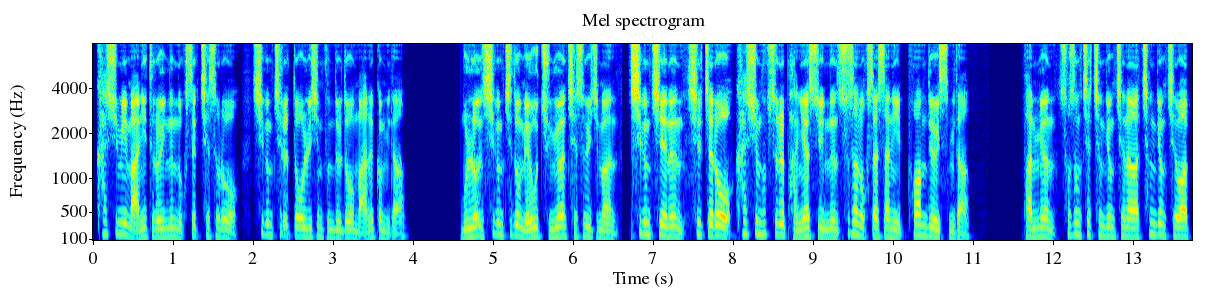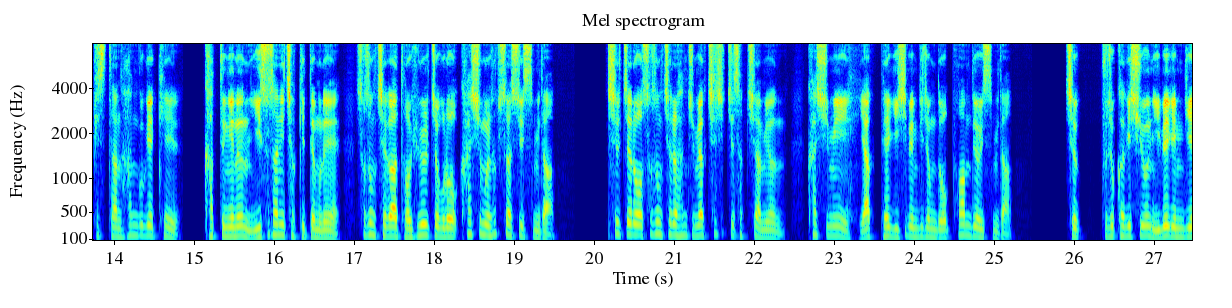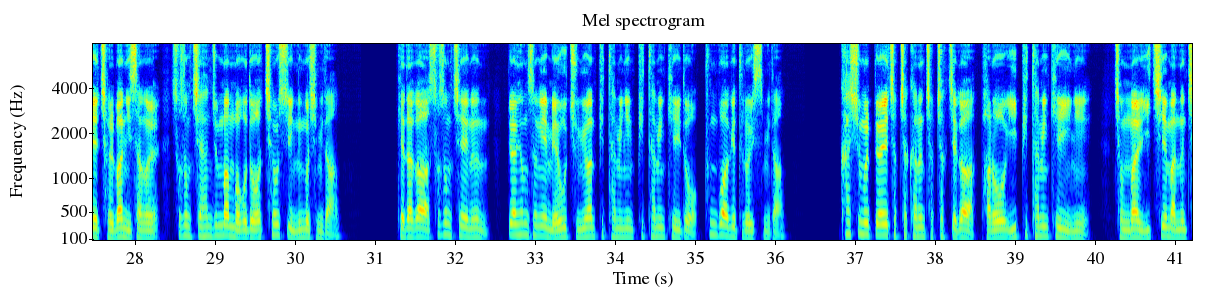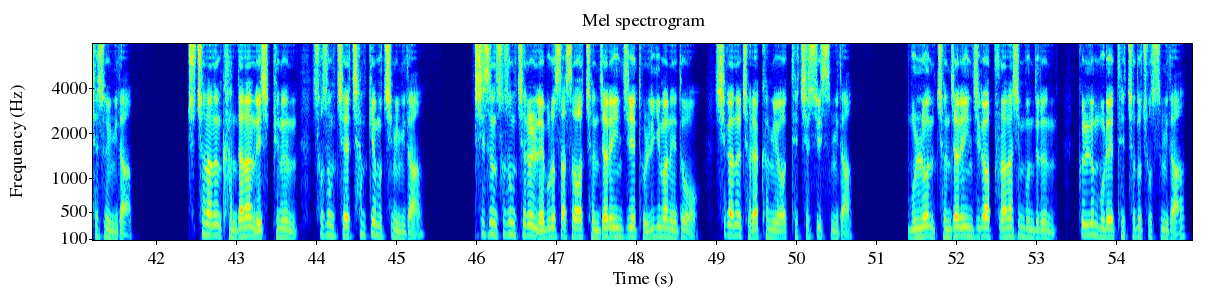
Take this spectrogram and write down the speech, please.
칼슘이 많이 들어있는 녹색 채소로 시금치를 떠올리신 분들도 많을 겁니다. 물론 시금치도 매우 중요한 채소이지만 시금치에는 실제로 칼슘 흡수를 방해할 수 있는 수산옥살산이 포함되어 있습니다. 반면 소송채 청경채나 청경채와 비슷한 한국의 케일, 갓 등에는 이 수산이 적기 때문에 소송채가 더 효율적으로 칼슘을 흡수할 수 있습니다. 실제로 소송채를 한 주먹 70지 섭취하면 칼슘이 약 120mg 정도 포함되어 있습니다. 즉, 부족하기 쉬운 200mg의 절반 이상을 소송채 한 줌만 먹어도 채울 수 있는 것입니다. 게다가 소송채에는 뼈 형성에 매우 중요한 비타민인 비타민 K도 풍부하게 들어있습니다. 칼슘을 뼈에 접착하는 접착제가 바로 이 비타민 K이니 정말 이치에 맞는 채소입니다. 추천하는 간단한 레시피는 소송채 참깨 무침입니다. 씻은 소송채를 랩으로 싸서 전자레인지에 돌리기만 해도 시간을 절약하며 데칠 수 있습니다. 물론 전자레인지가 불안하신 분들은 끓는 물에 데쳐도 좋습니다.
